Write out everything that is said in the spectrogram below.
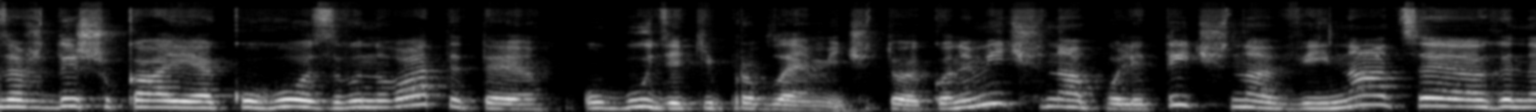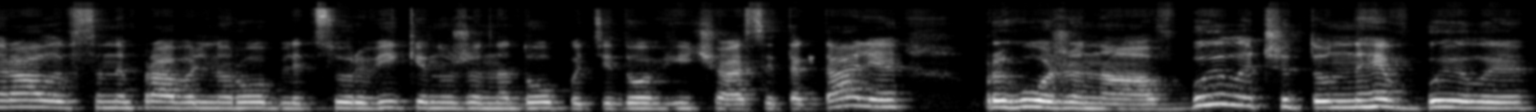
завжди шукає кого звинуватити у будь-якій проблемі, чи то економічна, політична, війна. Це генерали все неправильно роблять. Суровікін уже на допиті довгий час і так далі. Пригожина вбили чи то не вбили.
